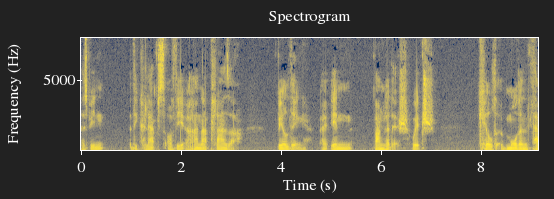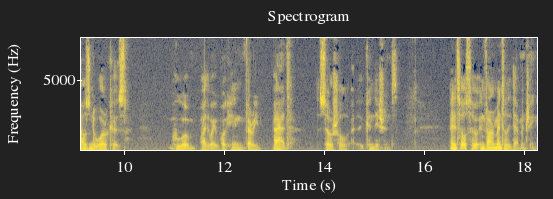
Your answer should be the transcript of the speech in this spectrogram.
has been the collapse of the Rana Plaza building uh, in Bangladesh, which killed more than a thousand workers who were, by the way, working in very bad social uh, conditions. And it's also environmentally damaging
